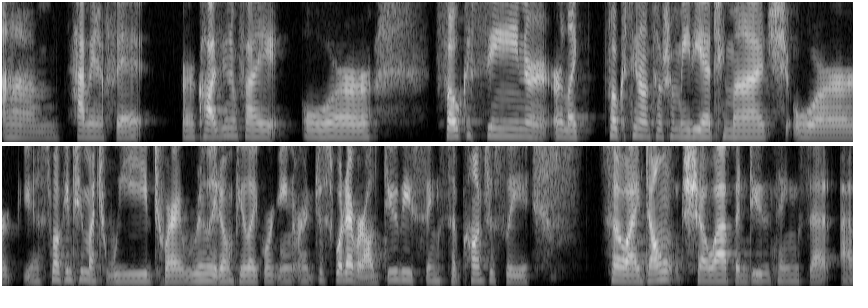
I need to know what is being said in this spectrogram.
um, having a fit or causing a fight or focusing or, or like focusing on social media too much or you know smoking too much weed to where i really don't feel like working or just whatever i'll do these things subconsciously. So i don't show up and do the things that i,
